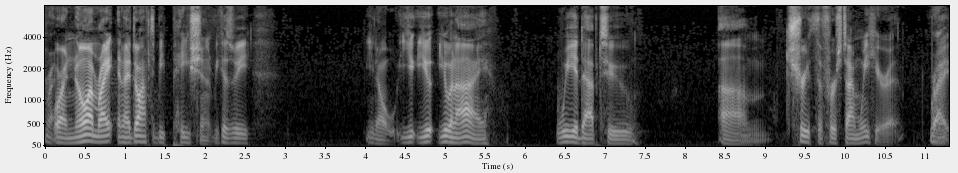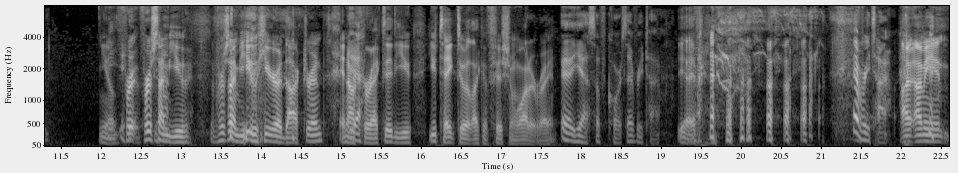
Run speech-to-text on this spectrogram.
Right. or I know I'm right, and I don't have to be patient because we, you know, you you, you and I, we adapt to um, truth the first time we hear it, right? Right. You know, fir- first time you the first time you hear a doctrine and are Yeah. corrected, you you take to it like a fish in water, right? Uh, yes, of course, every time. Yeah. Every time. I, I mean,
